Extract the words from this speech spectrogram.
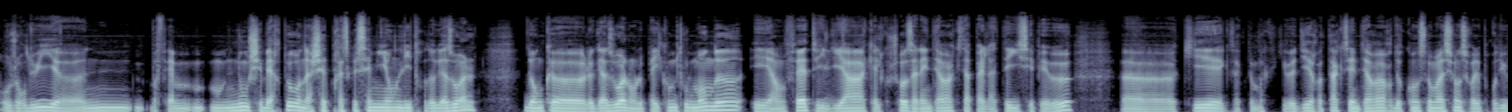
aujourd'hui, euh, nous, chez Berthaud, on achète presque 5 millions de litres de gasoil. Donc, le gasoil, on le paye comme tout le monde. Et en fait, il y a quelque chose à l'intérieur qui s'appelle la TICPE, qui est exactement ce qui veut dire taxe intérieure de consommation sur les produits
